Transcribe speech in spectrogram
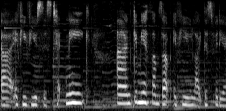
uh, if you've used this technique and give me a thumbs up if you like this video.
